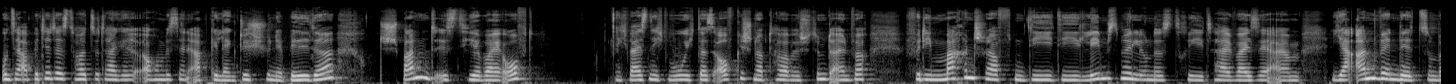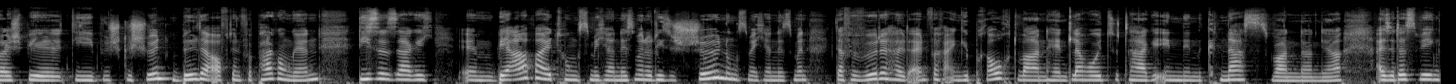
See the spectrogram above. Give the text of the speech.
Unser Appetit ist heutzutage auch ein bisschen abgelenkt durch schöne Bilder. Spannend ist hierbei oft, ich weiß nicht, wo ich das aufgeschnappt habe, bestimmt einfach für die Machenschaften, die die Lebensmittelindustrie teilweise ähm, ja anwendet, zum Beispiel die geschönten Bilder auf den Verpackungen, diese, sage ich, ähm, Bearbeitungsmechanismen oder diese Schönungsmechanismen, dafür würde halt einfach ein Gebrauchtwarenhändler heutzutage in den Knast wandern, ja. Also deswegen,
